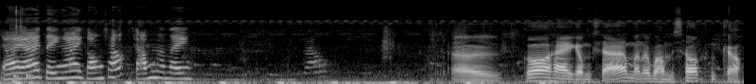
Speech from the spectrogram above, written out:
Trời ơi tiền ơi còn sót cộng nè tiền? Ờ có hai cộng xả mà nó bầm sót cộng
